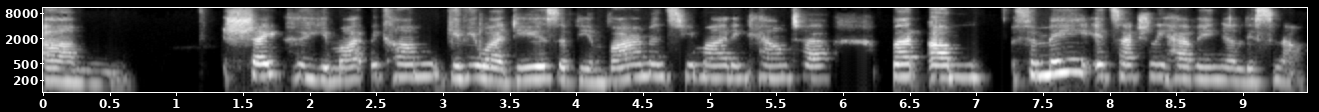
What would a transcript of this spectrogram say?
um, shape who you might become, give you ideas of the environments you might encounter. But um, for me, it's actually having a listener,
